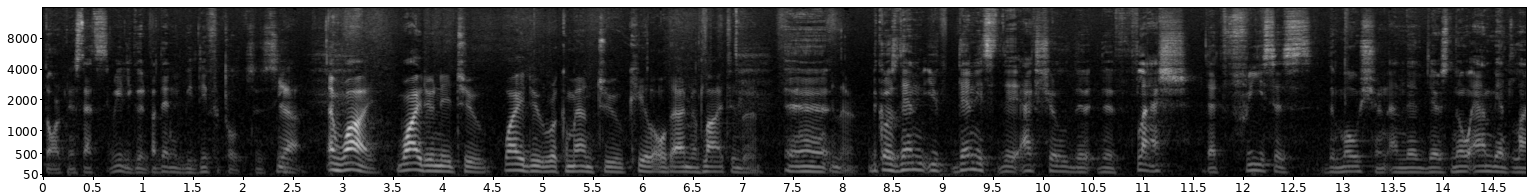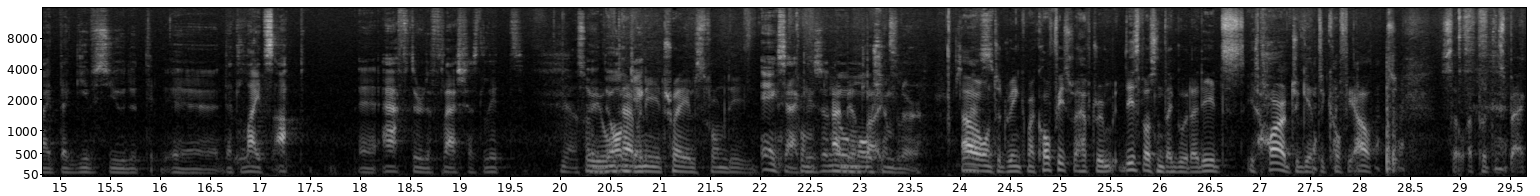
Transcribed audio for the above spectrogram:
darkness, that's really good. But then it'd be difficult to see. Yeah. And why? Why do you need to? Why do you recommend to kill all the ambient light in the Uh, in there? because then you then it's the actual the, the flash that freezes the motion, and then there's no ambient light that gives you the uh, that lights up uh, after the flash has lit. Yeah. So Uh, you won't have any trails from the. Exactly. From So no motion light. blur. Now I want to drink my coffee, so I have to. This wasn't a good idea. It's, it's hard to get the coffee out, so I put this back.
